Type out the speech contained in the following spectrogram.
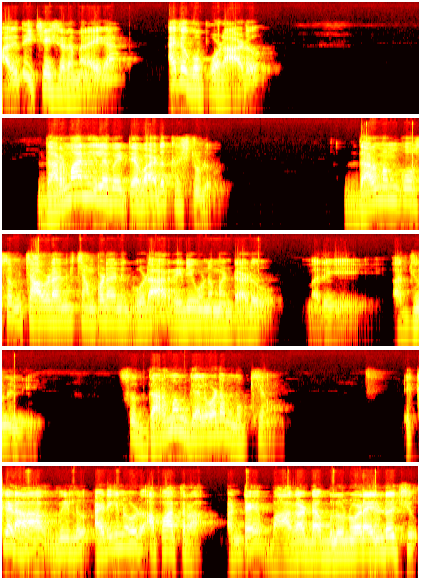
అడిగితే ఇచ్చేసాడు మనయ్యగా. అయితే గొప్పోడాడు ధర్మాన్ని నిలబెట్టేవాడు కృష్ణుడు. ధర్మం కోసం చావడానికి చంపడానికి కూడా రెడీ ఉండమంటాడు మరి అర్జునుని. సో ధర్మం గెలవడం ముఖ్యం. ఇక్కడ వీళ్ళు అడిగినోడు అపాత్ర. అంటే బాగా డబ్బులు ఉన్నోడు అయి ఉండొచ్చు.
